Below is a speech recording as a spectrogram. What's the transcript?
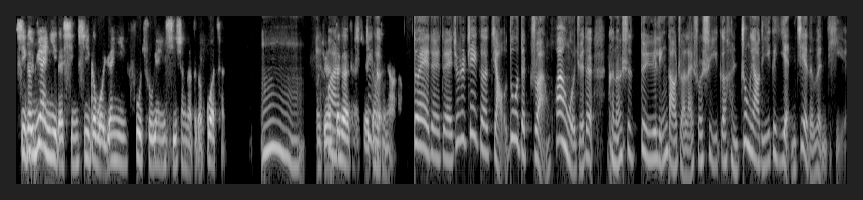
是一个嗯愿意的心，是一个我愿意付出、愿意牺牲的这个过程。嗯。我觉得这个才是这个更重要的。对对对，就是这个角度的转换，我觉得可能是对于领导者来说是一个很重要的一个眼界的问题。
